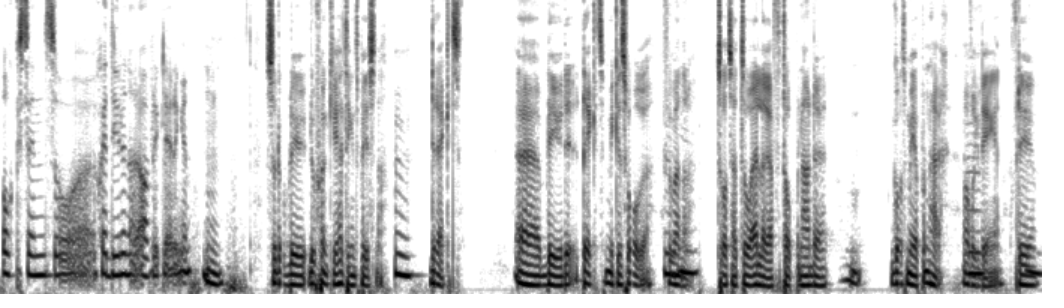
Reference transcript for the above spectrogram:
Och sen så skedde ju den här avregleringen. Mm. Så då, blir, då sjunker ju helt enkelt priserna Mm. direkt. Eh, blir ju det- direkt mycket svårare för Mm. bönderna. Trots att då LRF-toppen hade mm, gått med på den här avregleringen. För det är, Mm.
